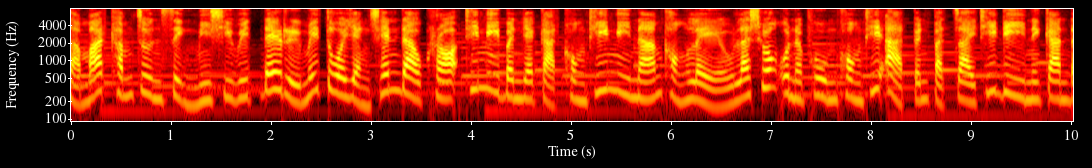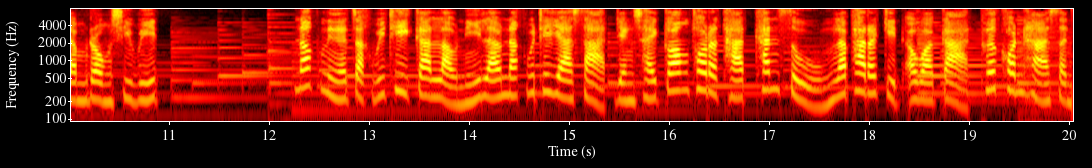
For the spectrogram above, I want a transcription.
สามารถค้ำจุนสิ่งมีชีวิตได้หรือไม่ตัวอย่างเช่น ดาวเคราะห์ที่มีบรรยากาศคงที่มีน้ำของเหลว และช่วงอุณหภูมิคงที่อาจเป็นปัจจัยที่ดีในการดำรงชีวิต นอกเหนือจากวิธีการเหล่านี้แล้วนักวิทยาศาสตร์ยังใช้กล้องโทรทัศน์ขั้นสูง และภารกิจอวกาศ เพื่อค้นหาสัญ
